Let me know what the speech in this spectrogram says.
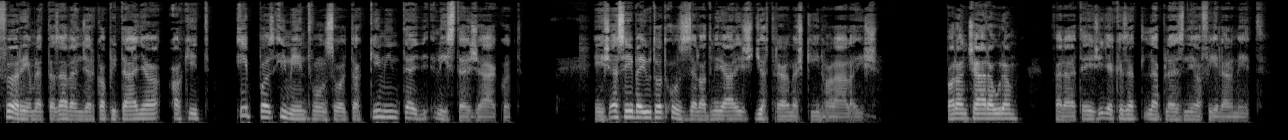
fölrém lett az Avenger kapitánya, akit épp az imént vonszoltak ki, mint egy lisztes zsákot. És eszébe jutott Ozzel admirális gyötrelmes kínhalála is. Parancsára, uram, felelte, és igyekezett leplezni a félelmét.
